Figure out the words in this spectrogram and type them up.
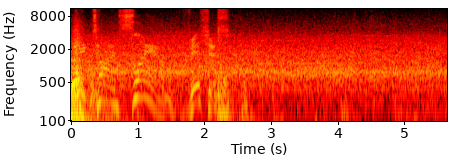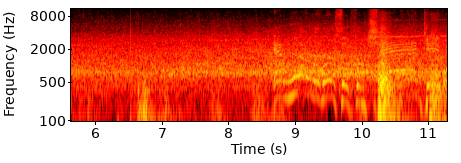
Big time slam. Vicious. from Chad Gable.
